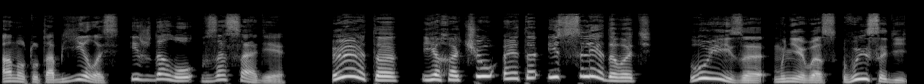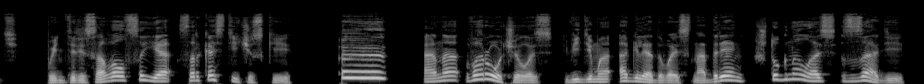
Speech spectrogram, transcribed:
оно тут объелось и ждало в засаде. «Это... я хочу это исследовать!» «Луиза, мне вас высадить?» — поинтересовался я саркастически. э Она ворочалась, видимо, оглядываясь на дрянь, что гналась сзади.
